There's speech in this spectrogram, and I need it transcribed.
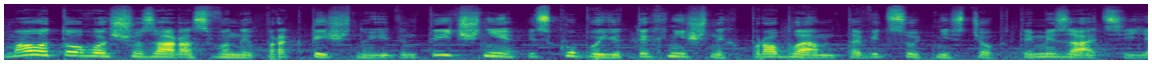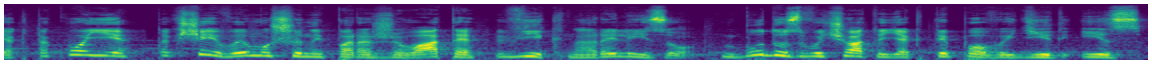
Мало того, що зараз вони практично ідентичні із купою технічних проблем та відсутністю оптимізації як такої, так ще й вимушений переживати вік на релізу. Буду звучати як типовий дід із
